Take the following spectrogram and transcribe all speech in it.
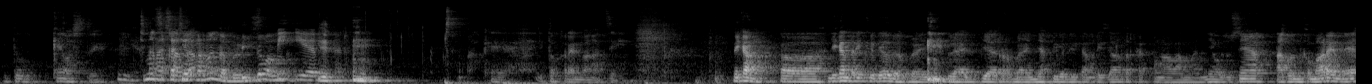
itu chaos tuh ya Iya, cuma sekecil banget. karena nggak beli doang iya Iya. benar. Oke, itu keren banget sih. Nih Kang, eh, ini kan tadi dia udah bela- belajar banyak juga dari Kang Rizal terkait pengalamannya, khususnya tahun kemarin ya,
